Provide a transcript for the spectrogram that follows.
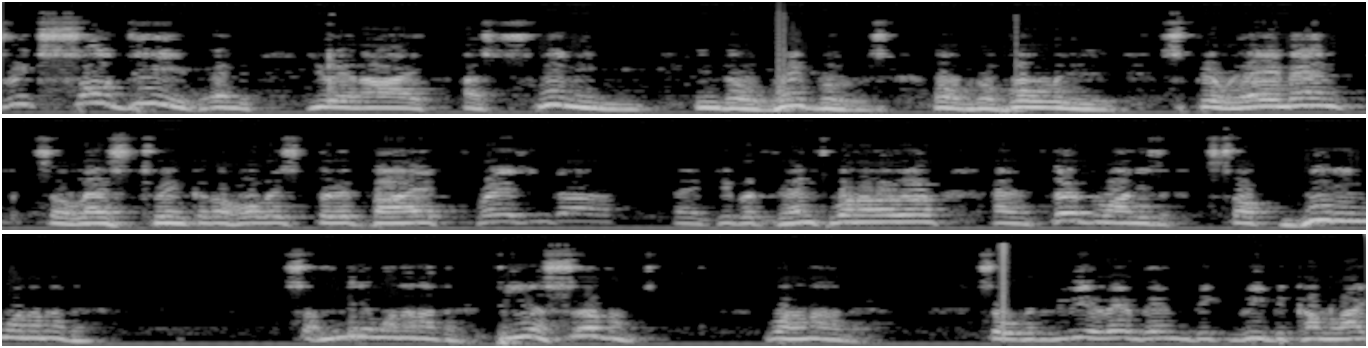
drink so deep, and you and I are swimming in the rivers of the Holy Spirit. Amen. So let's drink of the Holy Spirit by praising God and give thanks one another. And third one is submitting one another. Submitting one another. Be a servant one another. So when we, when we become like,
